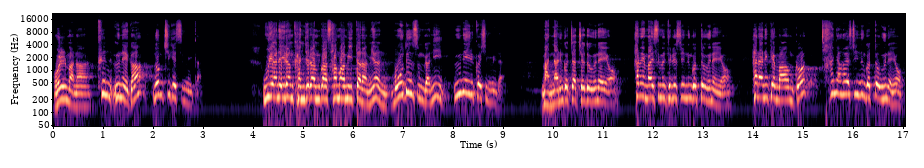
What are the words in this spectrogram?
얼마나 큰 은혜가 넘치겠습니까? 우리 안에 이런 간절함과 사모함이 있다라면 모든 순간이 은혜일 것입니다. 만나는 것 자체도 은혜요. 하나님의 말씀을 들을 수 있는 것도 은혜요. 하나님께 마음껏 찬양할 수 있는 것도 은혜요.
